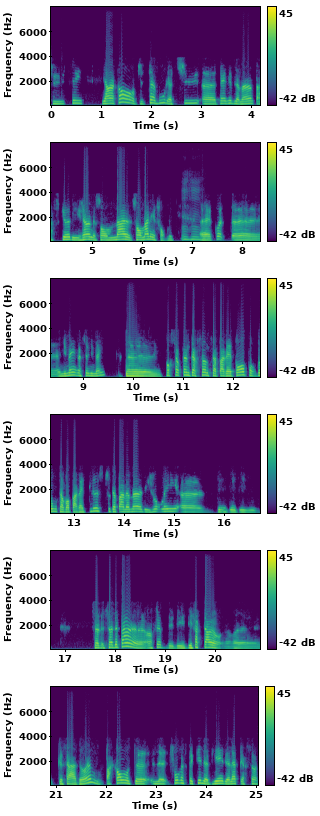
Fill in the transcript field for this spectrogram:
su, tu sais, il y a encore du tabou là-dessus euh, terriblement parce que les gens ne sont mal sont mal informés. Mm-hmm. Euh, écoute, euh, un humain reste un humain. pour certaines personnes, ça paraît pas, pour d'autres, ça va paraître plus, tout dépendamment des journées, des, ça, dépend en fait des, facteurs que ça donne. Par contre, il faut respecter le bien de la personne.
